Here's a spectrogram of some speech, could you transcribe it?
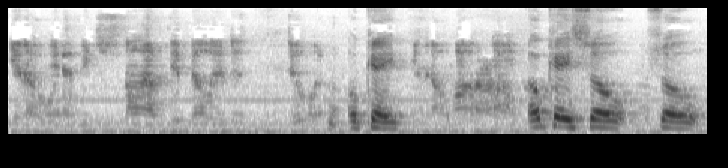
you know, we, we just don't have the ability to do it. Okay. You know, on our own. Okay, so so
